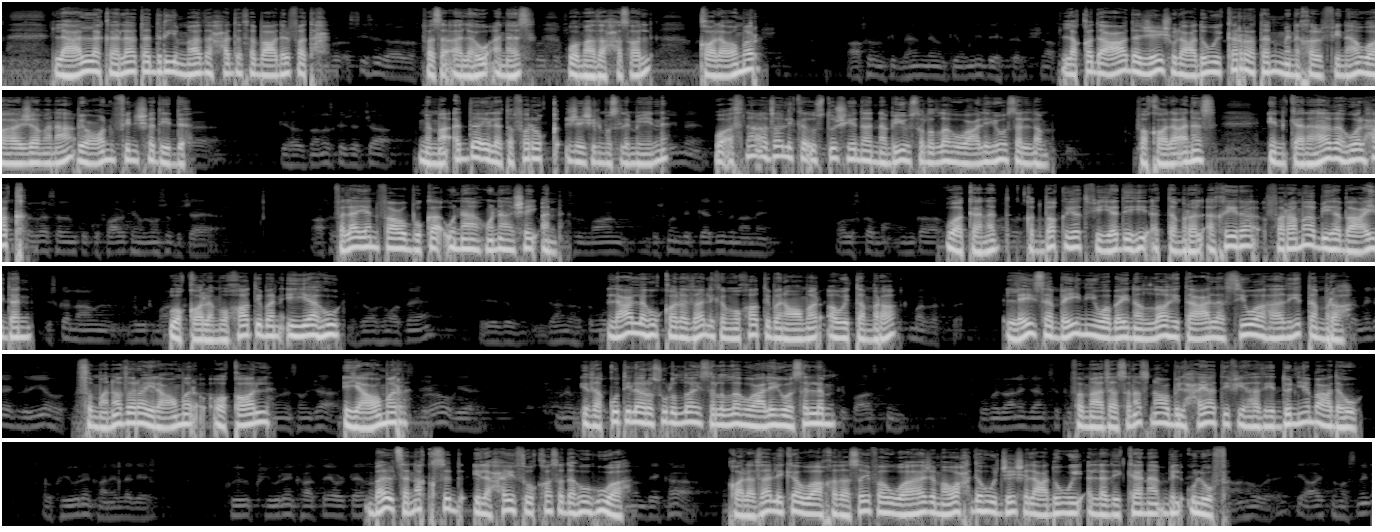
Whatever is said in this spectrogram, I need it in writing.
لعلك لا تدري ماذا حدث بعد الفتح. فسأله أنس وماذا حصل؟ قال عمر لقد عاد جيش العدو كرة من خلفنا وهاجمنا بعنف شديد. مما أدى إلى تفرق جيش المسلمين وأثناء ذلك استشهد النبي صلى الله عليه وسلم. فقال أنس إن كان هذا هو الحق فلا ينفع بكاؤنا هنا شيئا. وكانت قد بقيت في يده التمرة الأخيرة فرمى بها بعيدا وقال مخاطبا إياه. لعله قال ذلك مخاطبا عمر أو التمرة ليس بيني وبين الله تعالى سوى هذه التمرة. ثم نظر إلى عمر وقال يا عمر إذا قتل رسول الله صلى الله عليه وسلم فماذا سنصنع بالحياة في هذه الدنيا بعده؟ بل سنقصد إلى حيث قصده هو. قال ذلك وأخذ سيفه وهاجم وحده جيش العدو الذي كان بالألوف.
